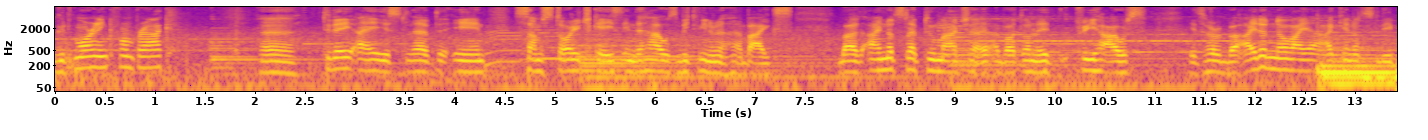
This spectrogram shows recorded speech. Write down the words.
Good morning from Prague. Uh, today I slept in some storage case in the house between uh, bikes, but I not slept too much, uh, about only three hours. It's horrible. I don't know why I cannot sleep.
